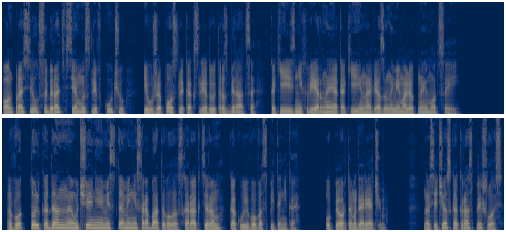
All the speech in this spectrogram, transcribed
он просил собирать все мысли в кучу — и уже после как следует разбираться, какие из них верные, а какие навязаны мимолетной эмоцией. Вот только данное учение местами не срабатывало с характером, как у его воспитанника, упертым и горячим. Но сейчас как раз пришлось.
